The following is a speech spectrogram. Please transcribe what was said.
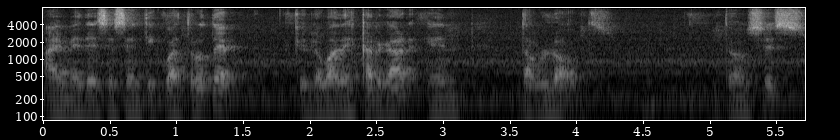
AMD64Dev, que lo va a descargar en Downloads. Entonces,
